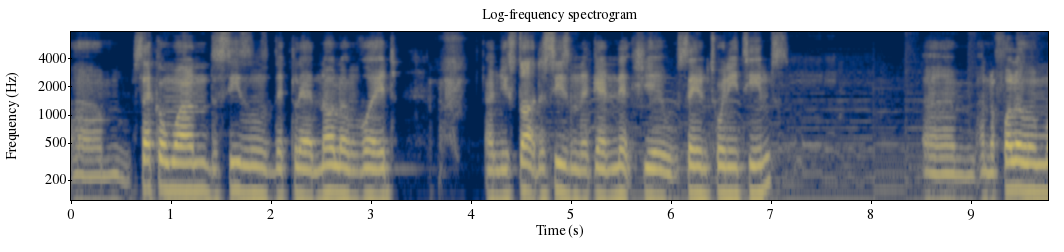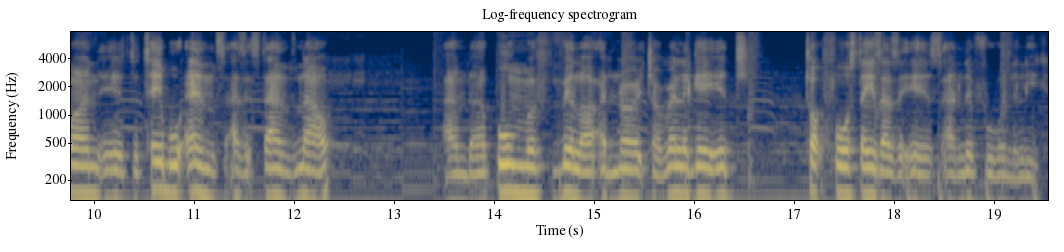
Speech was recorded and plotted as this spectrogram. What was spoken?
Um, second one, the season's declared null and void, and you start the season again next year with same 20 teams. Um, and the following one is the table ends as it stands now, and uh, Bournemouth, Villa, and Norwich are relegated. Top four stays as it is, and Liverpool win the league.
